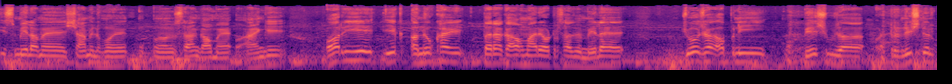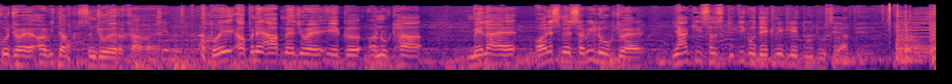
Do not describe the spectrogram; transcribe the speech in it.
इस मेला में शामिल हुए सरांग गाँव में आएँगे। और ये एक अनोखा तरह का हमारे ऑटर साज में मेला है जो जो है अपनी बेशुजा ट्रेडिशनल को जो है अभी तक संजोए रखा हुआ है। तो ये अपने आप में जो है एक अनूठा मेला है और इसमें सभी लोग जो है यहाँ की संस्कृति को देखने के लिए दूर दूर से आते हैं।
